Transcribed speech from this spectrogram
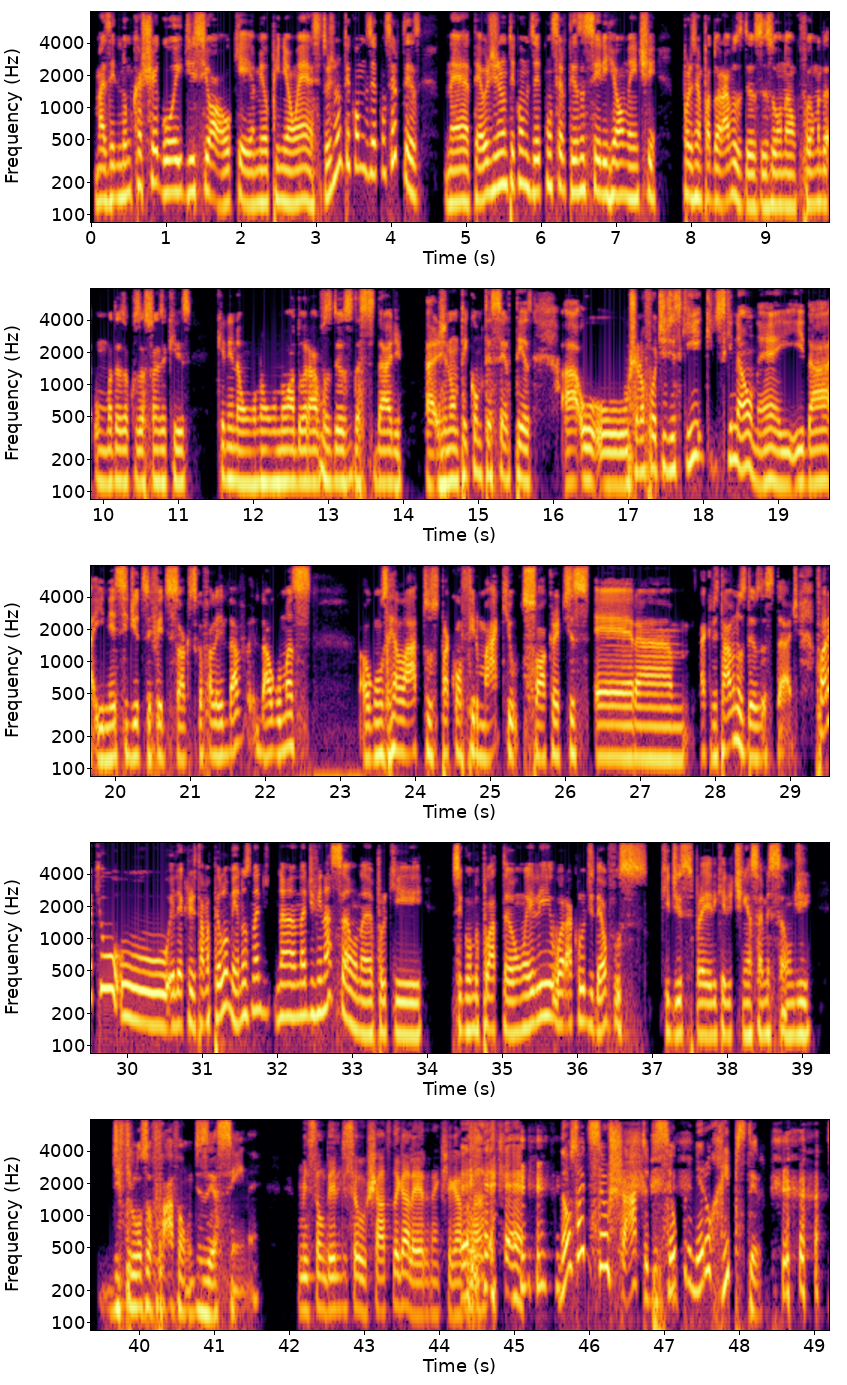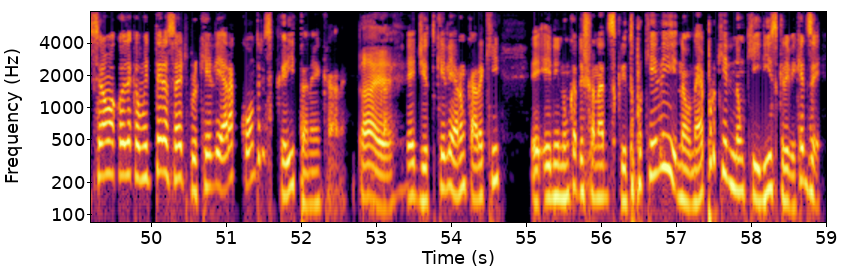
mas ele nunca chegou e disse, ó, oh, ok, a minha opinião é essa. Então gente não tem como dizer com certeza, né? Até hoje não tem como dizer com certeza se ele realmente, por exemplo, adorava os deuses ou não, que foi uma, da, uma das acusações que, eles, que ele não, não, não adorava os deuses da cidade. A gente não tem como ter certeza. Ah, o, o Xenofonte diz que, que, diz que não, né? E, e, dá, e nesse dito efeitos Sócrates que eu falei, ele dá, ele dá algumas alguns relatos para confirmar que o Sócrates era acreditava nos deuses da cidade. Fora que o, o ele acreditava pelo menos na, na, na, divinação, né? Porque segundo Platão, ele o oráculo de Delfos que disse para ele que ele tinha essa missão de de filosofar, vamos dizer assim, né? Missão dele de ser o chato da galera, né? Que chegava lá. É, não só de ser o chato, de ser o primeiro hipster. Isso é uma coisa que é muito interessante, porque ele era contra escrita, né, cara? Ah, é. É dito que ele era um cara que ele nunca deixou nada escrito, porque ele. Não, não é porque ele não queria escrever. Quer dizer,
